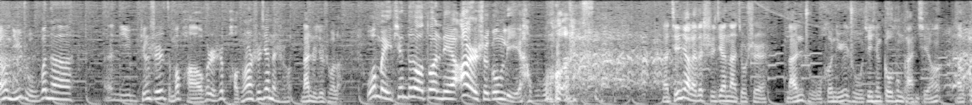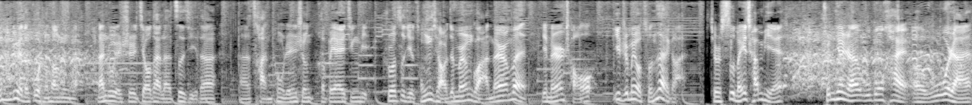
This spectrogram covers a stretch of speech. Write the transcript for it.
然后女主问他，呃，你平时怎么跑，或者是跑多长时间的时候，男主就说了，我每天都要锻炼二十公里啊！我操！那接下来的时间呢，就是男主和女主进行沟通感情、呃攻略的过程当中了。男主也是交代了自己的呃惨痛人生和悲哀经历，说自己从小就没人管、没人问、也没人瞅，一直没有存在感，就是四枚产品，纯天然、无公害、呃无污染、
